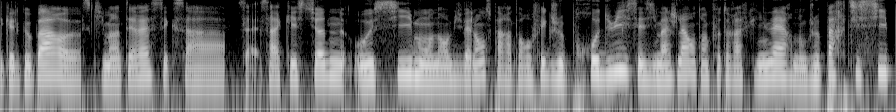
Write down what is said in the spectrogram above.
Et quelque part, euh, ce qui m'intéresse, c'est que ça, ça, questionne aussi mon ambivalence par rapport au fait que je produis ces images-là en tant que photographe culinaire. Donc je participe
